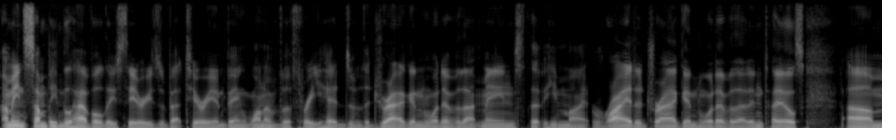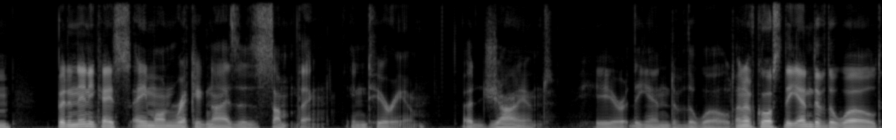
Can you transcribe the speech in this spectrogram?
I mean, some people have all these theories about Tyrion being one of the three heads of the dragon, whatever that means, that he might ride a dragon, whatever that entails. Um, but in any case, Aemon recognizes something in Tyrion, a giant here at the end of the world, and of course, the end of the world.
